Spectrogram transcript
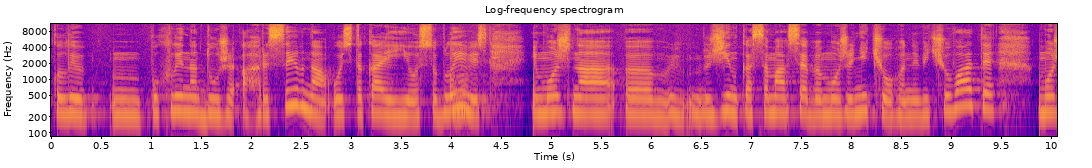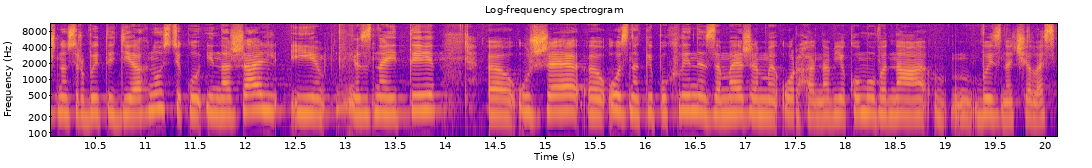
коли пухлина дуже агресивна, ось така її особливість, і можна е, жінка сама в себе може нічого не відчувати, можна зробити діагностику і, на жаль, і знайти е, уже е, ознаки пухлини за межами органа, в якому вона визначилась.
